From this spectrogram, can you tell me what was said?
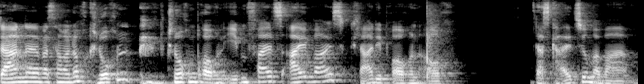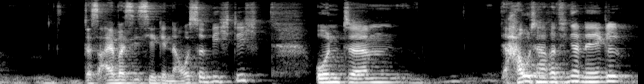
Dann, äh, was haben wir noch? Knochen. Knochen brauchen ebenfalls Eiweiß. Klar, die brauchen auch das Kalzium, aber das Eiweiß ist hier genauso wichtig. Und ähm, Hauthaare, Fingernägel,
